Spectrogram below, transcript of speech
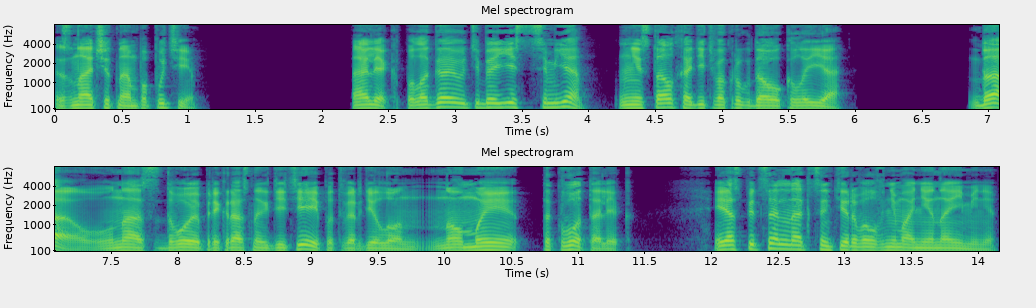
Значит, нам по пути». «Олег, полагаю, у тебя есть семья?» Не стал ходить вокруг да около я. «Да, у нас двое прекрасных детей», — подтвердил он, «но мы...» «Так вот, Олег, я специально акцентировал внимание на имени.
